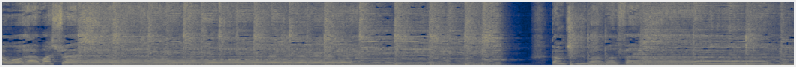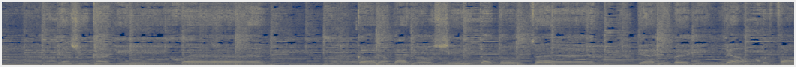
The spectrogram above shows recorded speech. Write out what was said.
但我还晚睡。当吃完晚饭。电视看一会，搞两把游戏斗斗嘴，点一杯饮料回房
